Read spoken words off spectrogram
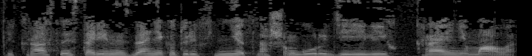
Прекрасные старинные здания, которых нет в нашем городе, или их крайне мало.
